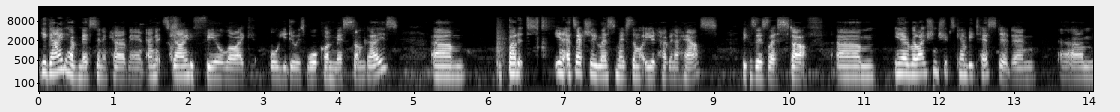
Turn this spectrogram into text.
you're going to have mess in a caravan and it's going to feel like all you do is walk on mess some days. Um, but it's you know it's actually less mess than what you'd have in a house because there's less stuff. Um, you know, relationships can be tested, and um,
